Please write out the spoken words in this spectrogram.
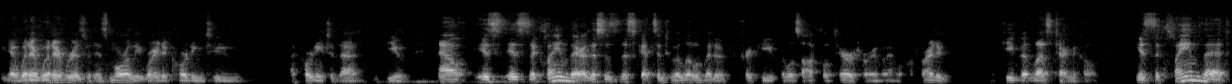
yeah, whatever whatever is is morally right according to according to that view. Now, is is the claim there? This is this gets into a little bit of tricky philosophical territory, but I'll try to keep it less technical. Is the claim that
